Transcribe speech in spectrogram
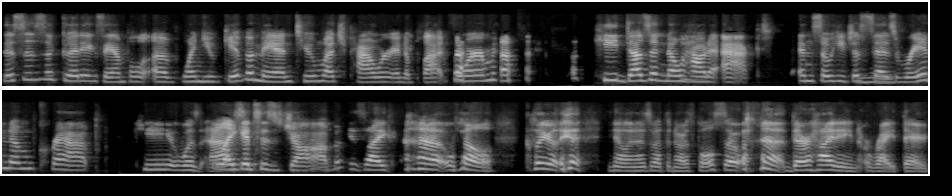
this is a good example of when you give a man too much power in a platform, he doesn't know how to act. And so he just Mhm. says random crap He was like it's his job. he's like, well, clearly no one knows about the North Pole, so they're hiding right there.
